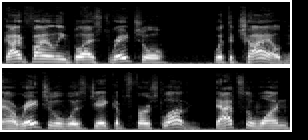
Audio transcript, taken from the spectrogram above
God finally blessed Rachel with a child. Now, Rachel was Jacob's first love. That's the one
